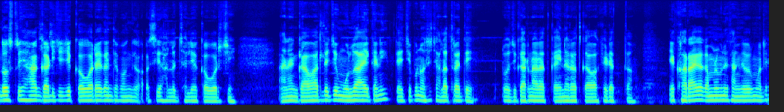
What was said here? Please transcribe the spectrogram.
दोस्त ह्या गाडीचे जे कवर आहे का ते मग अशी हालत झाली आहे कवरची आणि गावातले जे मुलं आहे का नाही त्याची पण अशीच हालत राहते। रोजगार नाही राहत काही नाही राहत गावाखेड्यात तर। हे खरं आहे का कमेंटमध्ये सांगण्यावर मला।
